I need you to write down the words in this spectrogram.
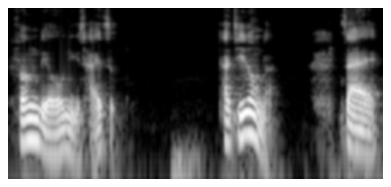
风流女才子。他激动了，在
